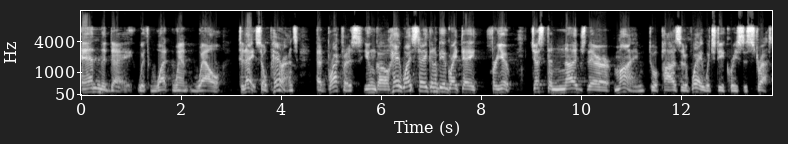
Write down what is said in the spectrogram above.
End the day with what went well today. So, parents, at breakfast, you can go, hey, why is today going to be a great day for you? Just to nudge their mind to a positive way, which decreases stress.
